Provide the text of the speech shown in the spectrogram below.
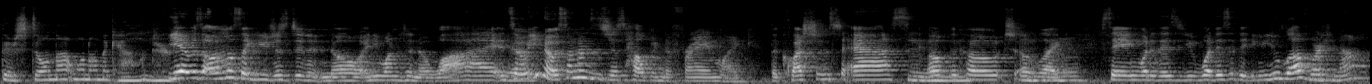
there's still not one on the calendar. Yeah, it was almost like you just didn't know and you wanted to know why. And so, you know, sometimes it's just helping to frame like the questions to ask of Mm-hmm. the coach, of like saying what it is you, what is it that you, you love working out?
